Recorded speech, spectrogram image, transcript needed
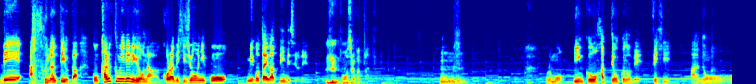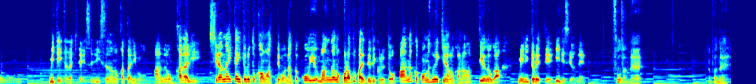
で、あの、なんていうか、こう軽く見れるようなコラで非常にこう、見応えがあっていいんですよね。うん面白かったうん。これもリンクを貼っておくので、ぜひ、あのー見ていただきたいですね。リスナーの方にも。あの、かなり知らないタイトルとかもあっても、なんかこういう漫画のコラとかで出てくると、あ、なんかこんな雰囲気なのかなっていうのが目に取れていいですよね。そうだねやっぱね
